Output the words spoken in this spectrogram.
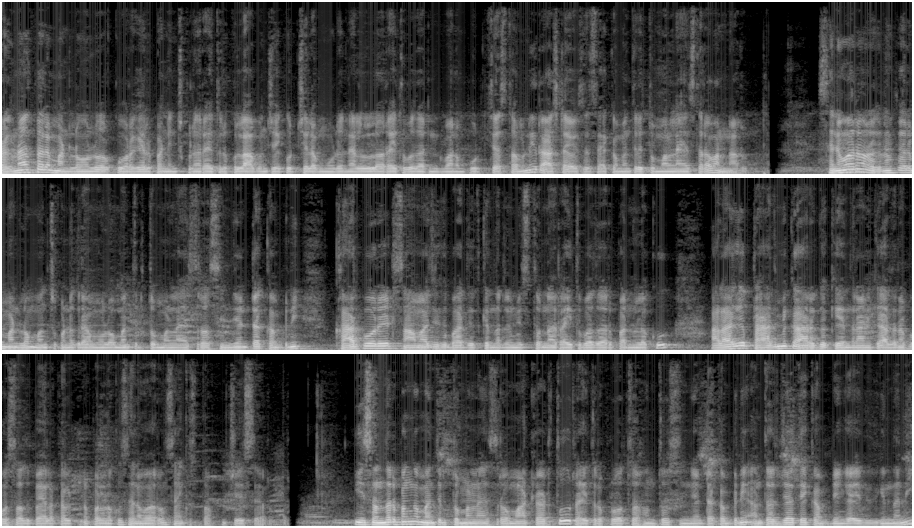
రఘునాథపాలెం మండలంలో కూరగాయలు పండించుకునే రైతులకు లాభం చేకూర్చేలా మూడు నెలల్లో రైతు బజార్ నిర్మాణం పూర్తి చేస్తామని రాష్ట్ర వ్యవసాయ శాఖ మంత్రి తుమ్మల నాగేశ్వరరావు అన్నారు. శనివారం రఘునాథపాలెం మండలం మంచుకొండ గ్రామంలో మంత్రి Tummala Nageswara Rao Syngenta company corporate సామాజిక బాధ్యత కింద నిర్మిస్తున్న రైతు బజార్ పనులకు అలాగే ప్రాథమిక ఆరోగ్య కేంద్రానికి అదనపు సదుపాయాల కల్పన పనులకు శనివారం శంకుస్థాపన చేశారు. ఈ సందర్భంగా మంత్రి తుమ్మల నాగేశ్వరరావు మాట్లాడుతూ రైతుల ప్రోత్సాహంతో సింజంటా కంపెనీ అంతర్జాతీయ కంపెనీగా ఎదిగిందని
